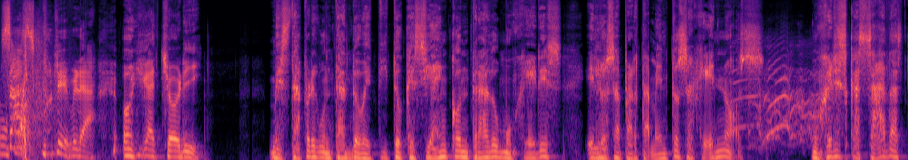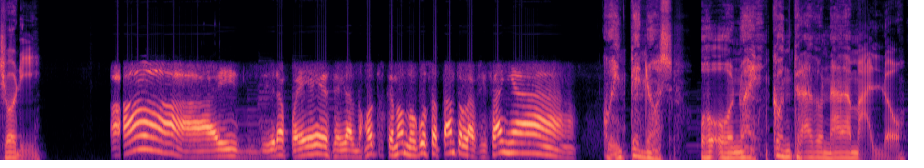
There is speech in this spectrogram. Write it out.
¡Sas, culebra! Oiga, Chori, me está preguntando Betito que si ha encontrado mujeres en los apartamentos ajenos. Mujeres casadas, Chori. Ay, mira pues, a nosotros que no nos gusta tanto la cizaña. Cuéntenos, o, o no ha encontrado nada malo.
